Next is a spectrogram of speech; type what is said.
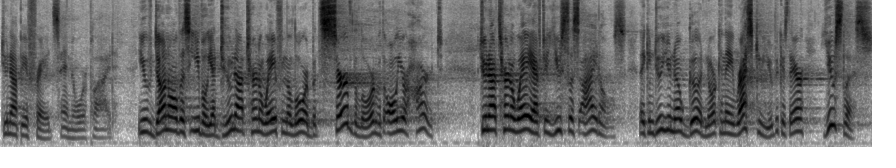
Do not be afraid, Samuel replied. You've done all this evil, yet do not turn away from the Lord, but serve the Lord with all your heart. Do not turn away after useless idols. They can do you no good, nor can they rescue you because they're useless.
